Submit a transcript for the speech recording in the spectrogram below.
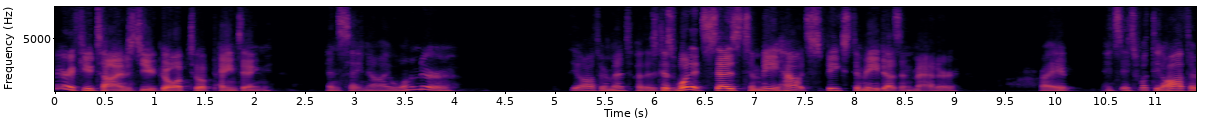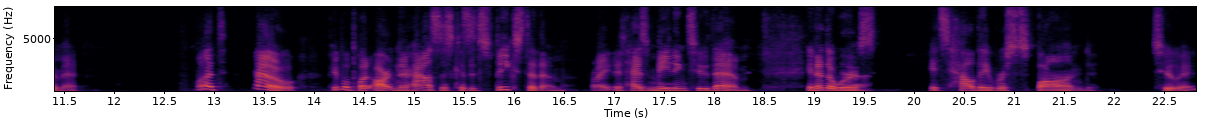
Very few times do you go up to a painting and say now i wonder the author meant by this because what it says to me how it speaks to me doesn't matter right? It's it's what the author meant. What? No. People put art in their houses because it speaks to them right? It has meaning to them. In other words it's how they respond to it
